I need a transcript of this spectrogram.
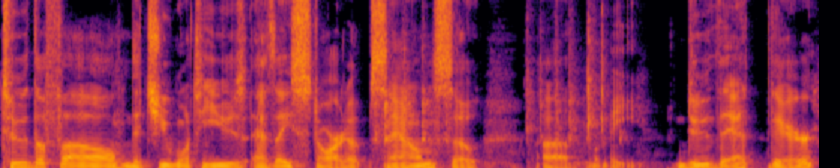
to the file that you want to use as a startup sound. So uh, let me do that there.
